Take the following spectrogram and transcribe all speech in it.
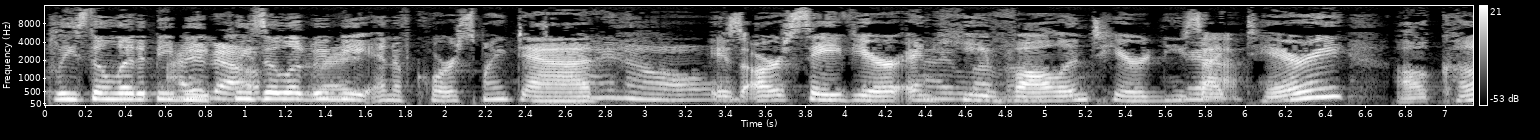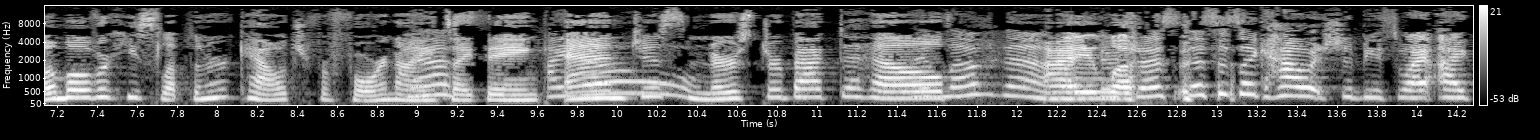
Please don't let it be me. know, Please don't let it be me. And of course, my dad. Is our savior, and I he volunteered, and he's Yeah. like, Terry, I'll come over. He slept on her couch for four nights, Yes, I think, I and just nursed her back to health. I love them. I Like, love. just, this is like how it should be. So I, I,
